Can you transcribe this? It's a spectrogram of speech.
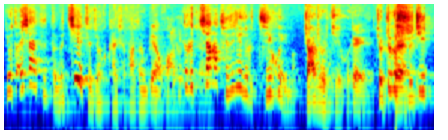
就它一下子整个介质就开始发生变化了。这个加其实就是个机会嘛。加就是机会，对就这个时机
